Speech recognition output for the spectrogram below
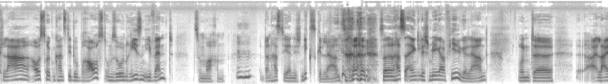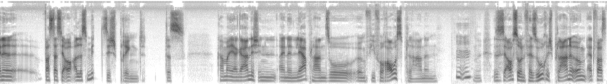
klar ausdrücken kannst, die du brauchst, um so ein Riesen-Event zu machen. Mhm. Dann hast du ja nicht nichts gelernt, sondern hast du eigentlich mega viel gelernt. Und äh, alleine, was das ja auch alles mit sich bringt, das kann man ja gar nicht in einen Lehrplan so irgendwie vorausplanen. Mhm. Es ist ja auch so ein Versuch, ich plane irgendetwas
